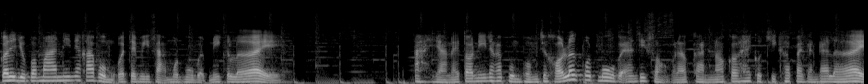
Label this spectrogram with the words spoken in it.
ก็จะอยู่ประมาณนี้นะครับผมก็จะมี3หมวดหมู่แบบนี้กันเลยอะอย่างในตอนนี้นะครับผมผมจะขอเลิกหมวดหมู่ไปอันที่2ไปแล้วกันเนาะก็ให้กดคลิกเข้าไปกันได้เลย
